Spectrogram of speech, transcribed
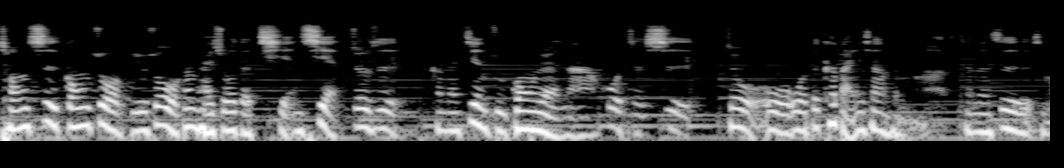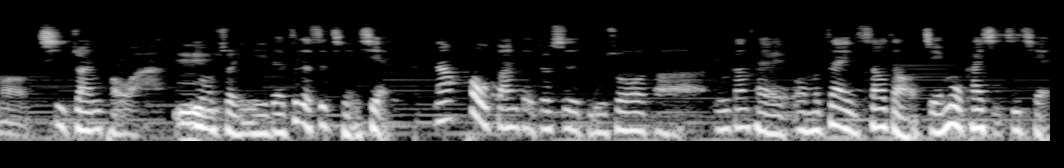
从事工作，比如说我刚才说的前线，就是可能建筑工人啊，或者是就我我的刻板印象什么，可能是什么砌砖头啊，用水泥的，这个是前线。那后端的就是比如说呃，您刚才我们在稍早节目开始之前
